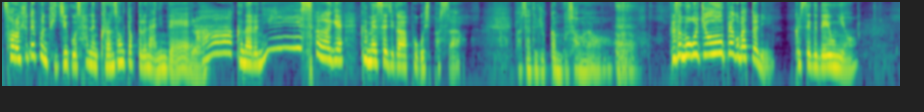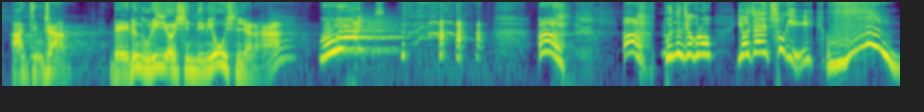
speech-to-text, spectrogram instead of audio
서로 휴대폰 뒤지고 사는 그런 성격들은 아닌데 네. 아 그날은 이상하게 그 메시지가 보고 싶었어요. 여자들 육감 무서워요. 그래서 목을 쭉 빼고 봤더니 글쎄 그 내용이요. 안 팀장, 내일은 우리 여신님이 오시려나? 본능적으로 여자의 촉이 웅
